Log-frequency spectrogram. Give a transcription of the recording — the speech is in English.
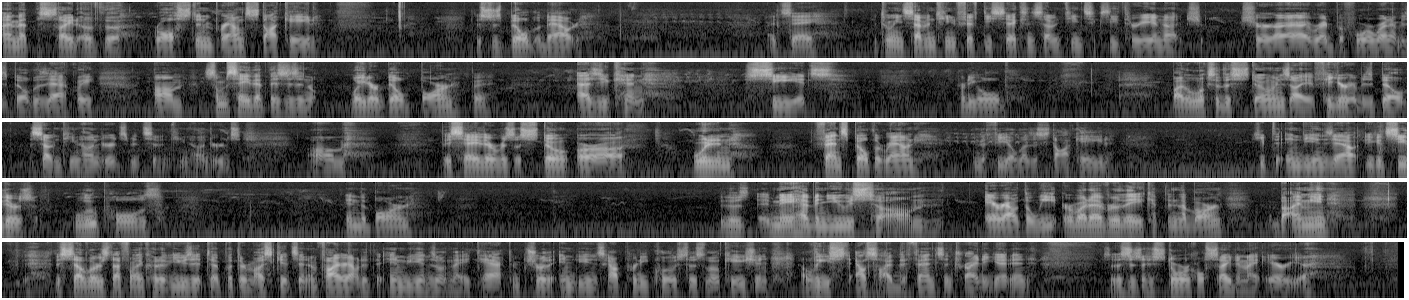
I'm at the site of the Ralston Brown Stockade. This was built about, I'd say, between 1756 and 1763. I'm not sure, I, I, read before when it was built exactly. Um, some say that this is a later built barn, but as you can see, it's pretty old. By the looks of the stones, I figure it was built 1700s, mid 1700s. Um, they say there was a stone or a wooden fence built around in the field as a stockade. Keep the Indians out. You can see there's loopholes in the barn. Those it may have been used to um, air out the wheat or whatever they kept in the barn. But I mean, the settlers definitely could have used it to put their muskets in and fire out at the Indians when they attacked. I'm sure the Indians got pretty close to this location, at least outside the fence, and tried to get in. So this is a historical site in my area.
